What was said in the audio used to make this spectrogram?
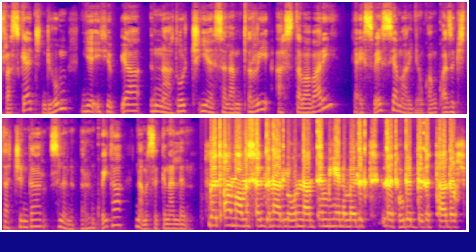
ስራ አስኪያጅ እንዲሁም የኢትዮጵያ እናቶች የሰላም ጥሪ አስተባባሪ ከ SBS የአማርኛው ቋንቋ ዝግጅታችን ጋር ስለነበረን ቆይታ እናመሰግናለን። በጣም አመሰግናለሁ። እናንተም ይሄን መልእክት ለትውልድ ልታደርሱ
